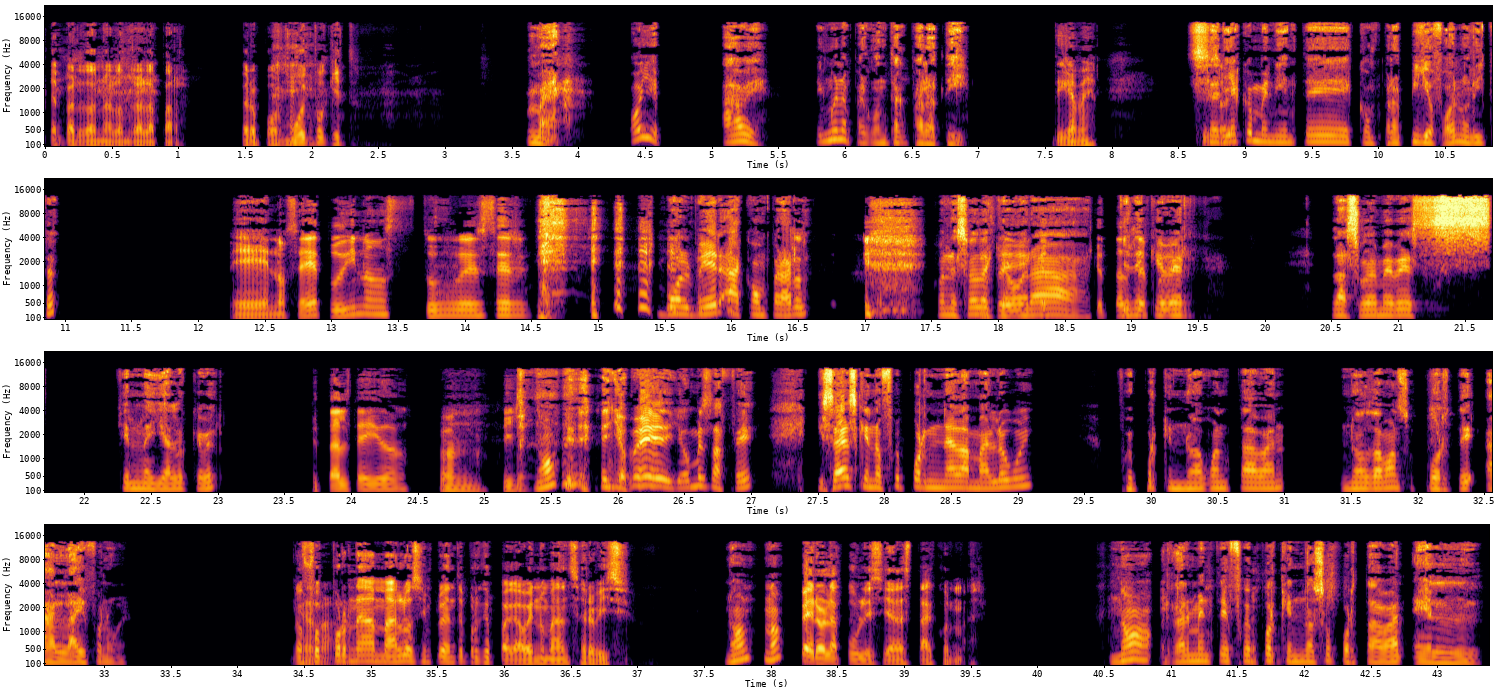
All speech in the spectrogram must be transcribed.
Te perdono, Alondra la Parra, pero por muy poquito. Bueno, oye, Ave, tengo una pregunta para ti. Dígame. Sí, ¿Sería soy. conveniente comprar pillofón ahorita? Eh, no sé, tú dinos. Tú es el... Volver a comprarla. Con eso de No que ahora ¿qué- qué tal tiene que ver. Las OMBs tienen ahí algo que ver. ¿Qué tal te ha ido con? No, yo me, yo me zafé. Y sabes que no fue por nada malo, güey. Fue porque no aguantaban, no daban soporte al iPhone, güey. No Qué fue por nada malo, simplemente porque pagaba y no me dan servicio. No, no, Pero la publicidad está con mal. no. Realmente fue porque no soportaban el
